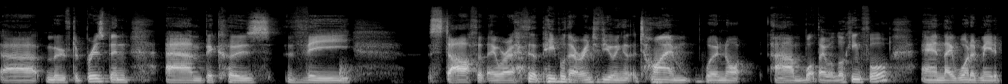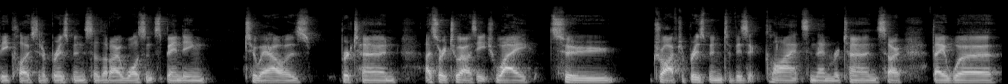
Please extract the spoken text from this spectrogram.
uh, move to Brisbane um, because the staff that they were, the people they were interviewing at the time, were not um, what they were looking for, and they wanted me to be closer to Brisbane so that I wasn't spending two hours return, uh, sorry, two hours each way to drive to Brisbane to visit clients and then return. So they were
